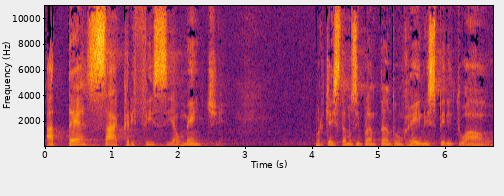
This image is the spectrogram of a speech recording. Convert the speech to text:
até sacrificialmente porque estamos implantando um reino espiritual,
